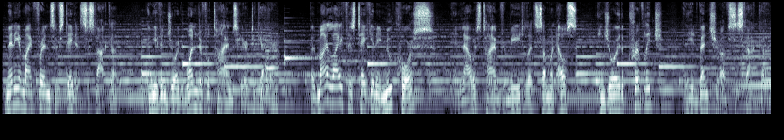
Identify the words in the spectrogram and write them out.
Many of my friends have stayed at S'Estaca, and we've enjoyed wonderful times here together. But my life has taken a new course, and now it's time for me to let someone else enjoy the privilege and the adventure of S'Estaca.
